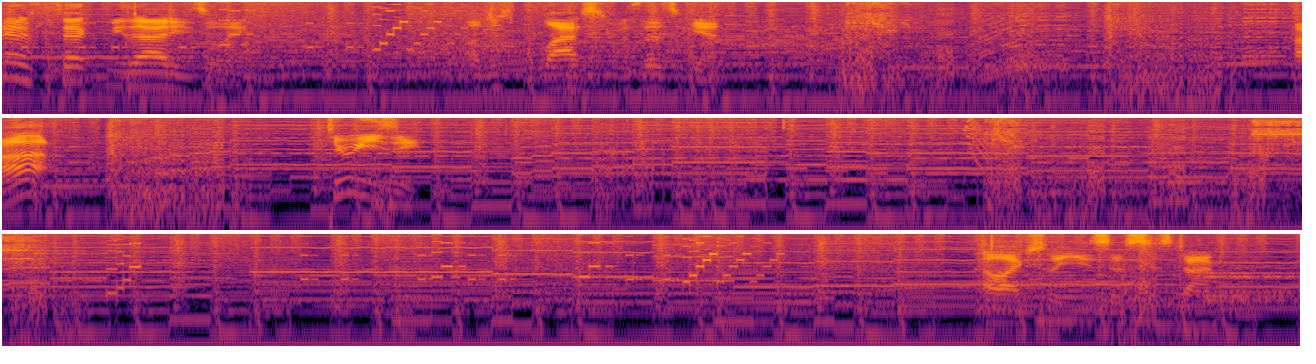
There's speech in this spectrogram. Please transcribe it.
Gonna affect me that easily. I'll just blast you with this again. Ah! Too easy. I'll actually use this this time.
